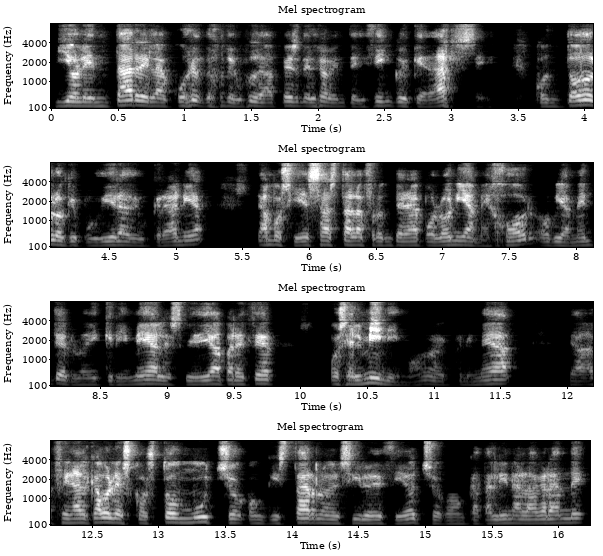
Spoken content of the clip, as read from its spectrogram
violentar el acuerdo de Budapest del 95 y quedarse con todo lo que pudiera de Ucrania. Digamos, si es hasta la frontera de Polonia, mejor, obviamente, lo de Crimea les debería parecer pues el mínimo. Crimea al fin y al cabo les costó mucho conquistarlo en el siglo XVIII con Catalina la Grande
